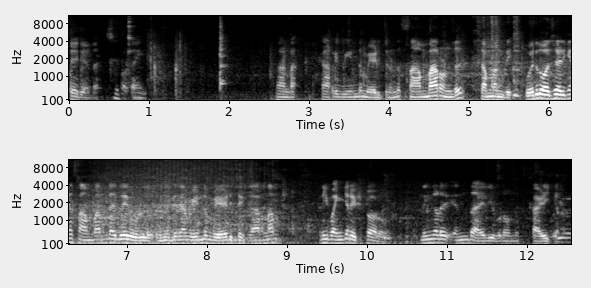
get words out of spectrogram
ശരി ഏട്ടാ താങ്ക് യു വേണ്ട. കറി വീണ്ടും മേടിച്ചിട്ടുണ്ട്. സാമ്പാറുണ്ട്. ചമ്മന്തി. ഒരു ദോശ കഴിക്കാൻ സാമ്പാറിന്റെ ഇതേ ഉള്ളൂ. എന്നിട്ട് ഞാൻ വീണ്ടും മേടിച്ച്. കാരണം എനിക്ക് ഭയങ്കര ഇഷ്ടമാണ് നിങ്ങൾ എന്തായാലും ഇവിടെ വന്ന് കഴിക്കണം.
